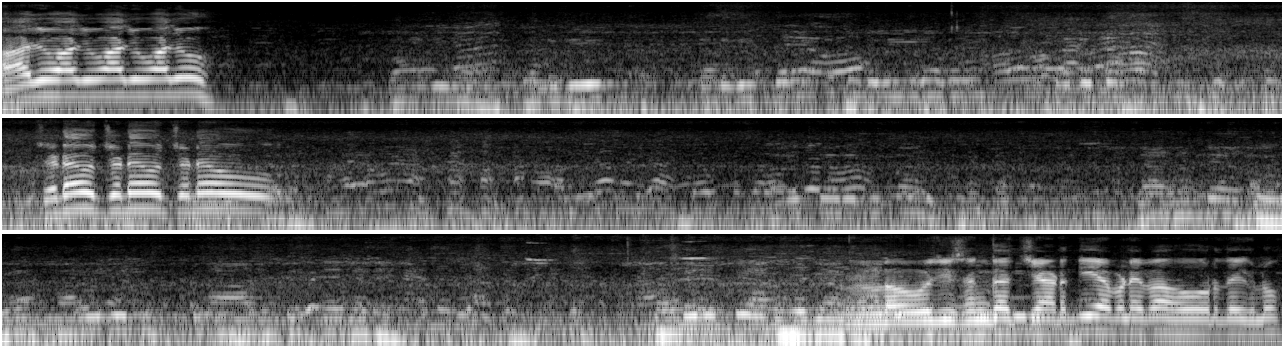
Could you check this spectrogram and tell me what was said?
ਆਜੋ ਆਜੋ ਆਜੋ ਆਜੋ। ਚੜਿਓ ਚੜਿਓ ਚੜਿਓ ਧਿਆਨ ਹੋ ਗਿਆ ਮਾਰੂ ਜੀ ਨਾਮ ਕਿੰਨੇ ਜਣੇ ਇਹ ਧਿਆਨ ਹੋ ਗਿਆ ਲਓ ਜੀ, ਸੰਗਤ ਚੜ ਗਈ ਆਪਣੇ ਪਾ ਹੋਰ ਦੇਖ ਲਓ।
